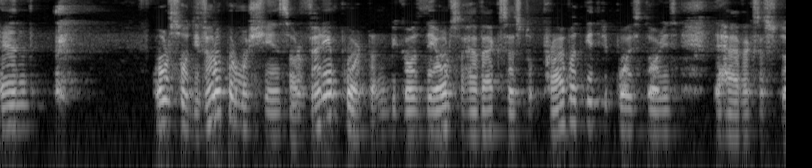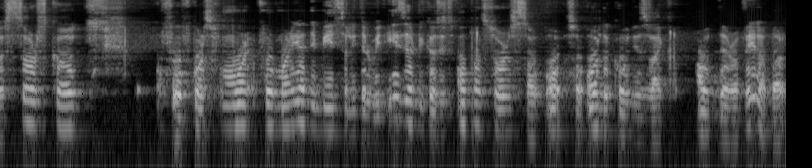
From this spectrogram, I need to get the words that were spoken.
And also, developer machines are very important because they also have access to private Git repositories, they have access to the source code. Of course, for, for MariaDB, it's a little bit easier because it's open source, so, so all the code is like out there available.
